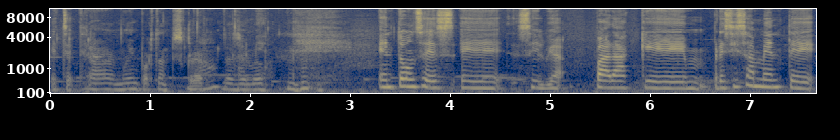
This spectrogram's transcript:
etcétera. Ah, muy importantes, claro, desde luego. Entonces, eh, Silvia, para que precisamente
